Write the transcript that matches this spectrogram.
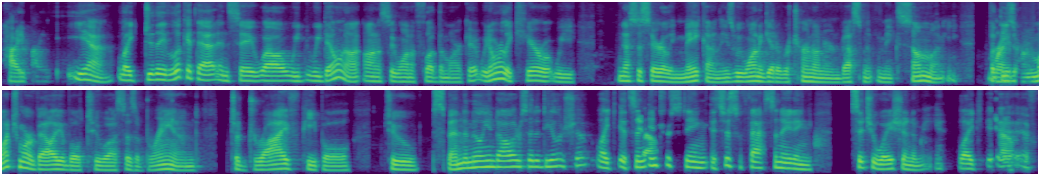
Hype. Hype. Yeah, like do they look at that and say, well, we we don't honestly want to flood the market. We don't really care what we necessarily make on these. We want to get a return on our investment and make some money. But right. these are much more valuable to us as a brand to drive people to spend a million dollars at a dealership. Like it's an yeah. interesting, it's just a fascinating situation to me. Like yeah. if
